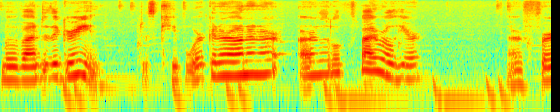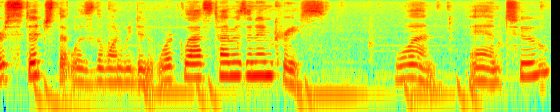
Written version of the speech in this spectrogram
Move on to the green. Just keep working around in our, our little spiral here. Our first stitch that was the one we didn't work last time is an increase. One and two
